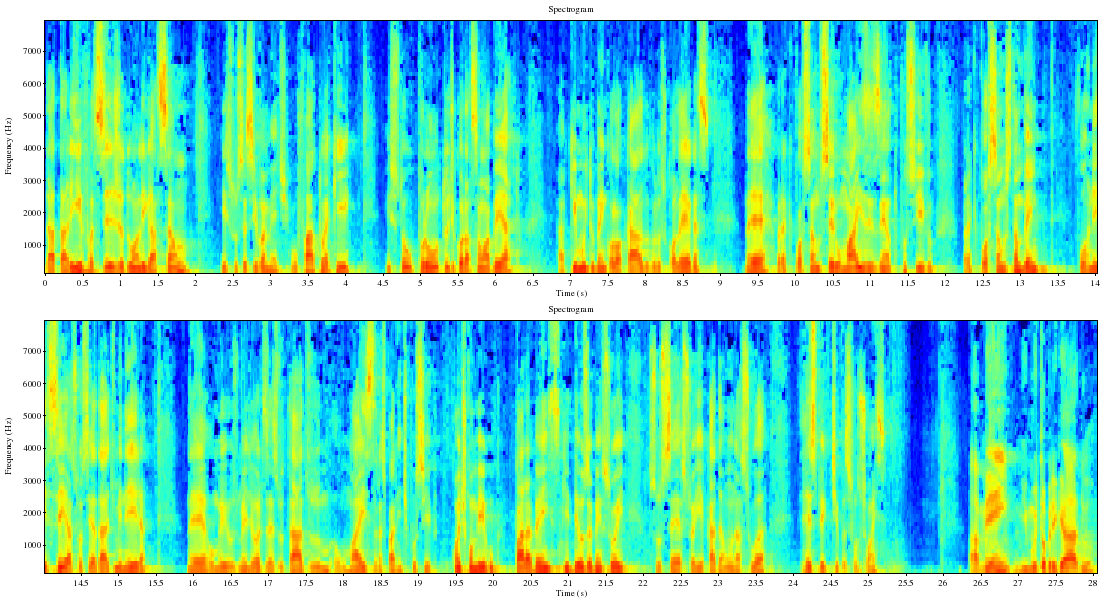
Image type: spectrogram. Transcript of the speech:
da tarifa, seja de uma ligação e sucessivamente. O fato é que estou pronto, de coração aberto, aqui muito bem colocado pelos colegas, né, para que possamos ser o mais isento possível, para que possamos também fornecer à sociedade mineira né, os melhores resultados, o mais transparente possível. Conte comigo, parabéns, que Deus abençoe, sucesso aí a cada um nas suas respectivas funções. Amém e muito obrigado,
